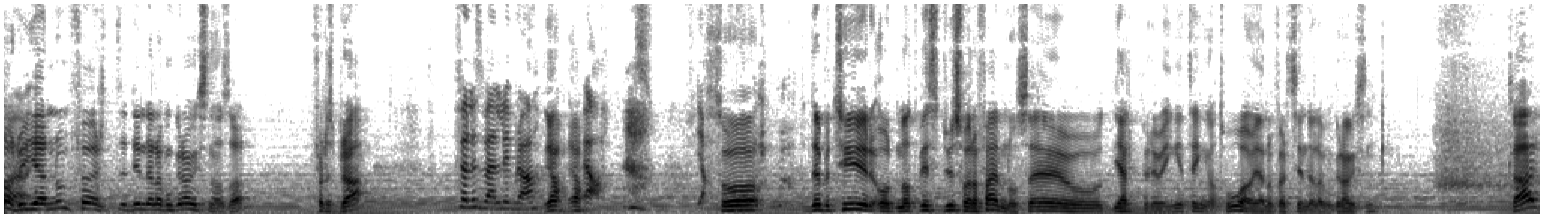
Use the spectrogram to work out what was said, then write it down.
har du gjennomført din del av konkurransen, altså. Føles bra? Føles veldig bra. Ja, ja. Så det betyr, Odden, at hvis du svarer feil nå, så er jo, hjelper det jo ingenting at hun har gjennomført sin del av konkurransen. Klar?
